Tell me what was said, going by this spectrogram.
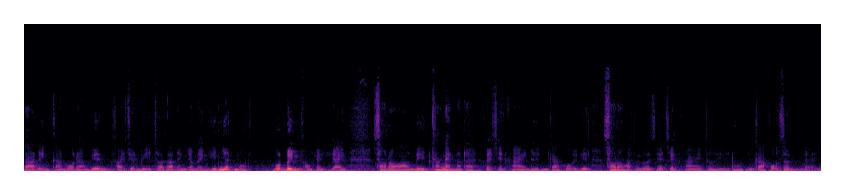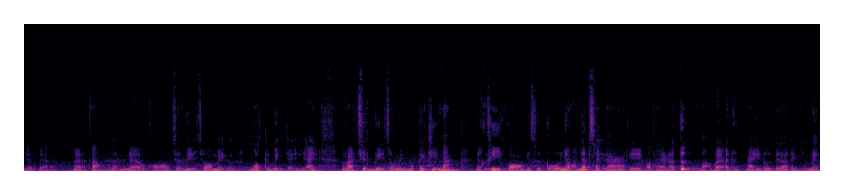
gia đình cán bộ đảng viên phải chuẩn bị cho gia đình nhà mình ít nhất một một bình phòng cháy chữa cháy. Sau đó đến các ngành đoàn thể phải triển khai đến các hội viên. Sau đó chúng tôi sẽ triển khai tới đối với các hộ dân để, để các hộ dân đều có chuẩn bị cho mình một cái bình cháy cháy và chuẩn bị cho mình một cái kỹ năng để khi có cái sự cố nhỏ nhất xảy ra thì có thể là tự bảo vệ được ngay đối với gia đình nhà mình.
